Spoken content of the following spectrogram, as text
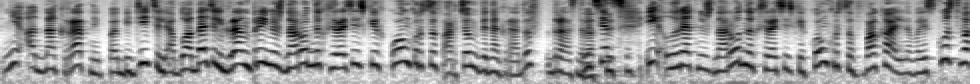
неоднократный победитель, обладатель гран-при международных всероссийских конкурсов Артем Виноградов. Здравствуйте. Здравствуйте. И лауреат международных всероссийских конкурсов вокального искусства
